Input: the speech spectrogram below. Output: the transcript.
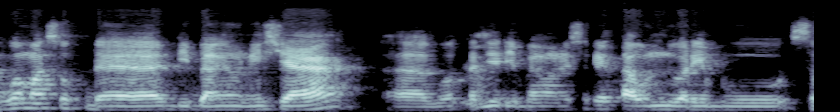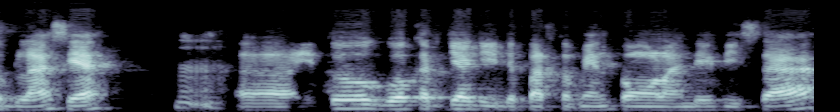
gue masuk da- di Bank Indonesia. gue kerja di Bank Indonesia di tahun 2011 ya. Heeh. Eh, itu gue kerja di Departemen Pengolahan Devisa.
